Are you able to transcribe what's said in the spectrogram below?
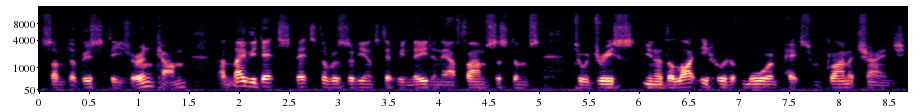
some diversity for income. Uh, maybe that's that's the resilience that we need in our farm systems to address, you know, the likelihood of more impacts from climate change.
